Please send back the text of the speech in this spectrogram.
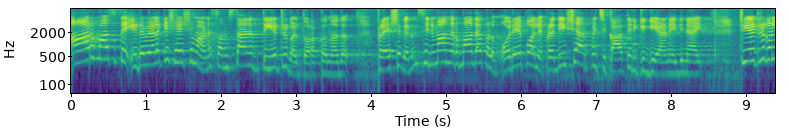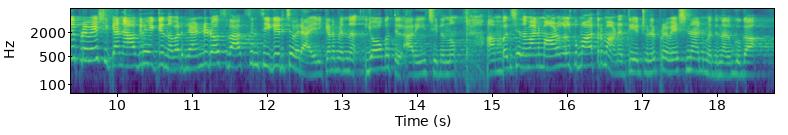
ആറുമാസത്തെ ഇടവേളയ്ക്ക് ശേഷമാണ് സംസ്ഥാനത്ത് തിയേറ്ററുകൾ തുറക്കുന്നത്. പ്രേക്ഷകരും സിനിമാ നിർമ്മാതാക്കളും ഒരേപോലെ പ്രതീക്ഷ അർപ്പിച്ച് കാത്തിരിക്കുകയാണ് ഇതിനായി. തിയേറ്ററുകളിൽ പ്രവേശിക്കാൻ ആഗ്രഹിക്കുന്നവർ രണ്ട് ഡോസ് വാക്സിൻ സ്വീകരിച്ചവരായിരിക്കണമെന്ന് യോഗത്തിൽ അറിയിച്ചിരുന്നു. അമ്പത് ശതമാനം ആളുകൾക്ക് മാത്രമാണ് തിയേറ്ററിൽ പ്രവേശനാനുമതി നൽകുക.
